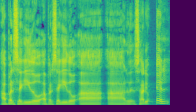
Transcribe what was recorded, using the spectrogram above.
Ha perseguido, ha perseguido a, a adversarios. Él,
